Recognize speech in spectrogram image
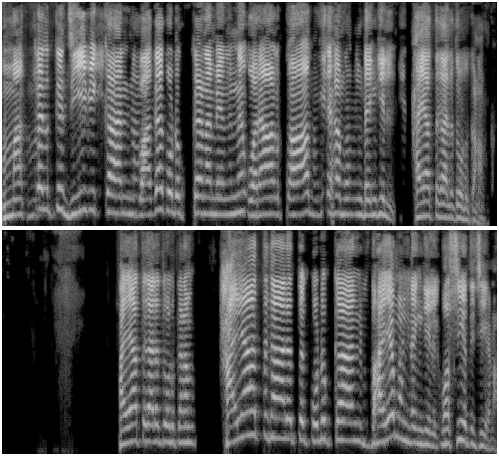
മക്കൾക്ക് ജീവിക്കാൻ വക കൊടുക്കണമെന്ന് ഒരാൾക്ക് ആഗ്രഹമുണ്ടെങ്കിൽ ഹയാത്ത് കാലത്ത് കൊടുക്കണം. ഹയാത്ത് കാലത്ത് കൊടുക്കണം. ഹയാത്ത് കാലത്ത് കൊടുക്കാൻ ഭയമുണ്ടെങ്കിൽ വസിയത്ത് ചെയ്യണം.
